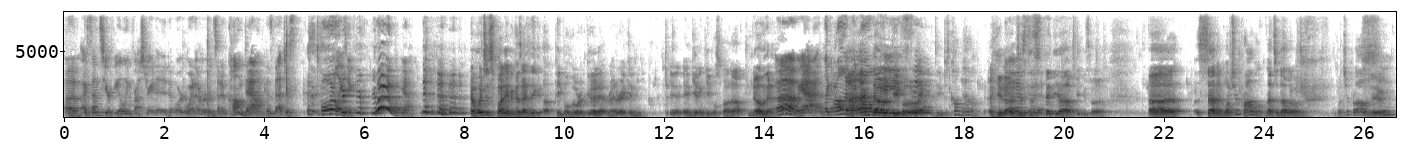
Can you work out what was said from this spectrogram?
Um, I sense you're feeling frustrated or whatever instead of calm down because that just totally takes woo yeah And which is funny because I think uh, people who are good at rhetoric and and getting people spun up know that. oh yeah like all of I, all I've known people who are like, dude, just calm down. You know, Yeah, just to spin you up, get you spun up. Uh, seven, what's your problem? That's another one. What's your problem, dude?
